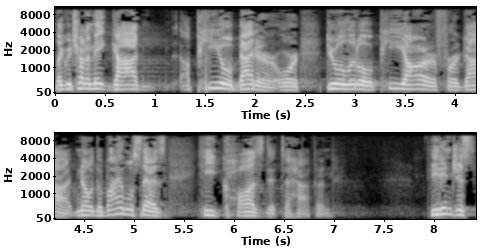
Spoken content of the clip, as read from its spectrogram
Like we try to make God appeal better or do a little PR for God. No, the Bible says he caused it to happen. He didn't just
